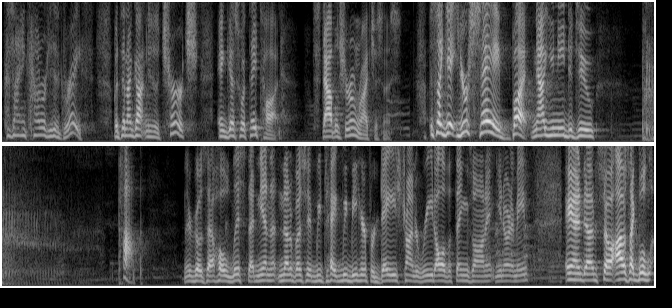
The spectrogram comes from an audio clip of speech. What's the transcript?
because I encountered His grace. But then I got into the church, and guess what they taught? Establish your own righteousness. It's like, yeah, you're saved, but now you need to do pop. There goes that whole list that none, of us we take. We'd be here for days trying to read all the things on it. You know what I mean? And um, so I was like, well,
